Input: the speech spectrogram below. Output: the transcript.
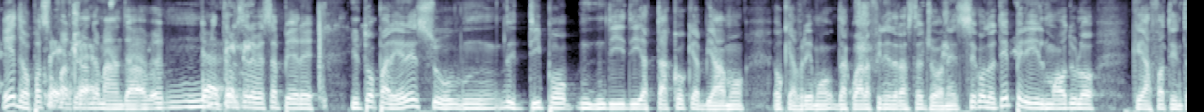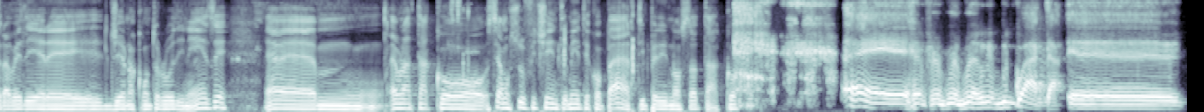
Edo, posso Beh, farti cioè, una domanda? Eh, mi certo. interesserebbe sapere il tuo parere sul mm, tipo di, di, attacco che abbiamo o che avremo da qua alla fine della stagione. Secondo te per il modulo che ha fatto intravedere il Genoa contro l'Udinese è, mm, è un attacco, siamo sufficientemente coperti per il nostro attacco? Eh, guarda, eh,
